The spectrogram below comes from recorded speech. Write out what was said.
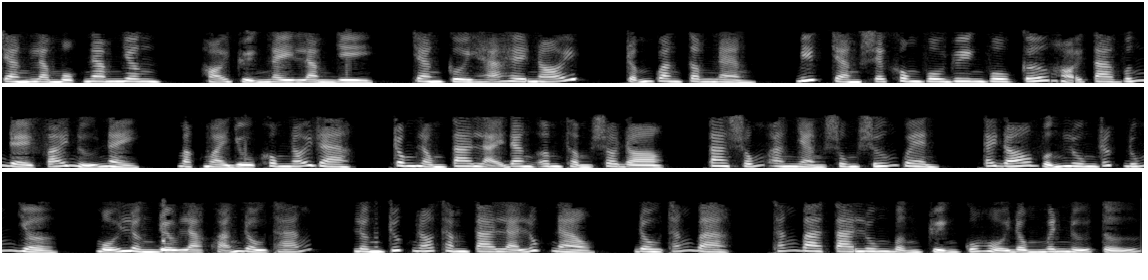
chàng là một nam nhân, hỏi chuyện này làm gì, chàng cười hả hê nói, trẫm quan tâm nàng, biết chàng sẽ không vô duyên vô cớ hỏi ta vấn đề phái nữ này, mặt ngoài dù không nói ra, trong lòng ta lại đang âm thầm so đò, ta sống an nhàn sung sướng quen, cái đó vẫn luôn rất đúng giờ, mỗi lần đều là khoảng đầu tháng, lần trước nó thăm ta là lúc nào, đầu tháng 3, tháng 3 ta luôn bận chuyện của hội đồng minh nữ tử,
